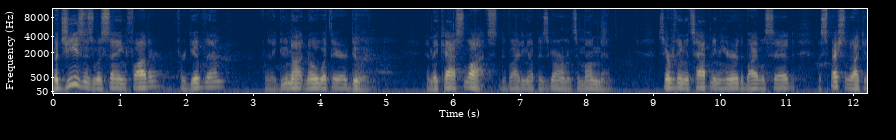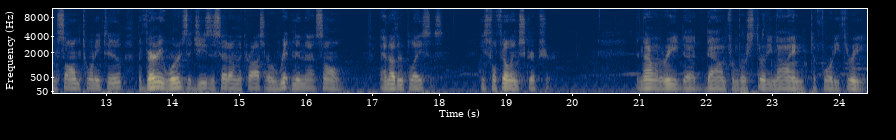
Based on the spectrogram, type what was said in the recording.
But Jesus was saying, Father, forgive them, for they do not know what they are doing. And they cast lots, dividing up his garments among them. So, everything that's happening here, the Bible said, especially like in Psalm 22, the very words that Jesus said on the cross are written in that psalm and other places. He's fulfilling Scripture. And now I want to read uh, down from verse 39 to 43.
